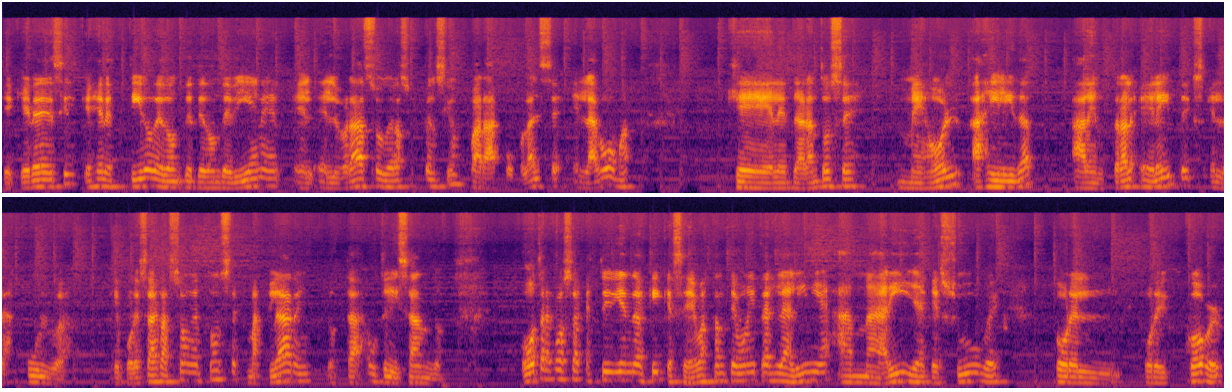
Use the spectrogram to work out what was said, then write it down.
que quiere decir que es el estilo de donde, de donde viene el, el brazo de la suspensión para acoplarse en la goma, que les dará entonces mejor agilidad al entrar el apex en las curvas, que por esa razón entonces McLaren lo está utilizando. Otra cosa que estoy viendo aquí que se ve bastante bonita es la línea amarilla que sube por el, por el cover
